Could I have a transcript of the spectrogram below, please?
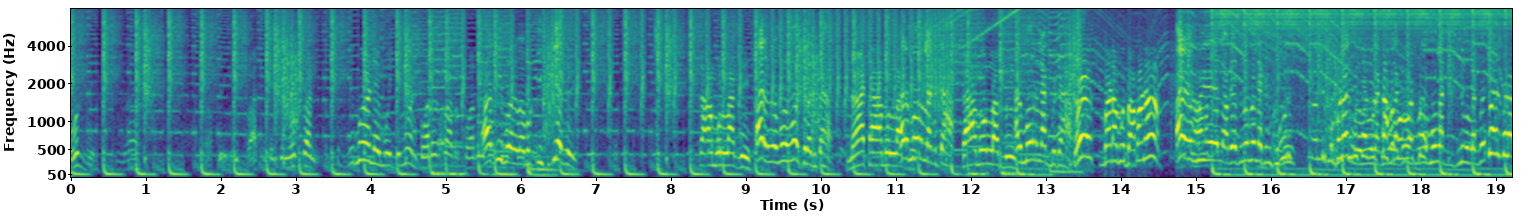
বুঝবে? পরের পর পরের পরে বাবু কিস্তি আছে? কামল লাগবে আরে মোর মোর লাগবে টাকা না টামল আরে লাগবে মোর লাগবে টাকা কামল লাগবে আরে মোর লাগবে টাকা এ বড়া মুই বাবা না আরে মুই লাগা না কিন্তু খুব মোর লাগবে মোর লাগবে মোর লাগবে মোর লাগবে চল বড়া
